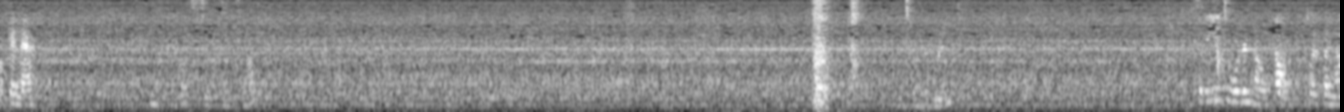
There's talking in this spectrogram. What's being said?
ഓക്കെ അല്ലേ ചെറിയ ചൂടുണ്ടാവും കേട്ടോ കുഴപ്പമില്ല.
